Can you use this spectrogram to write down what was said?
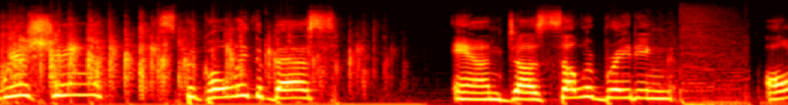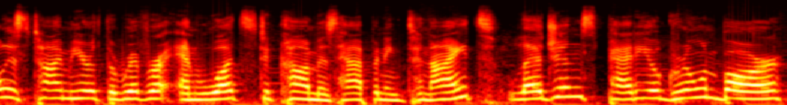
wishing Spicoli the best and uh, celebrating all his time here at the river and what's to come is happening tonight. Legends, Patio Grill and Bar,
